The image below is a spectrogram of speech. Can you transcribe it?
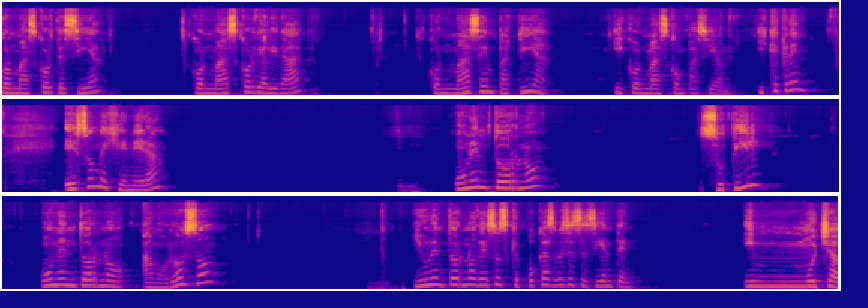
con más cortesía, con más cordialidad, con más empatía y con más compasión. ¿Y qué creen? Eso me genera un entorno sutil, un entorno amoroso y un entorno de esos que pocas veces se sienten y mucha,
